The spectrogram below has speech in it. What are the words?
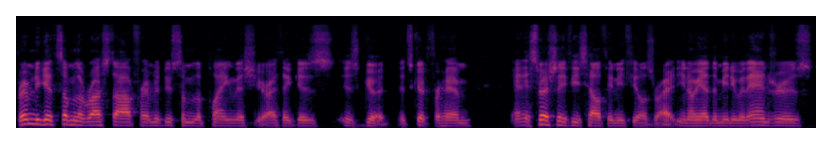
for him to get some of the rust off, for him to do some of the playing this year, I think is is good. It's good for him, and especially if he's healthy and he feels right. You know, he had the meeting with Andrews.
